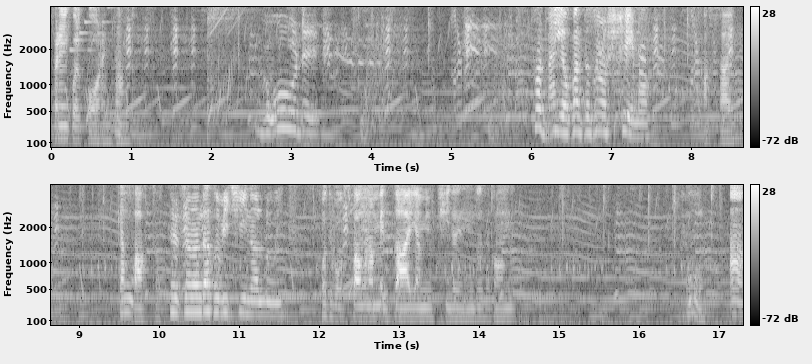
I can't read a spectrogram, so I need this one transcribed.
Prendi quel cuore intanto. Godi. Oddio, quanto sono scemo. Assai. Che ha Uh. fatto? Sono andato vicino a lui. O tipo spawna a mezz'aria, mi uccide in due secondi. Uh, Ah,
